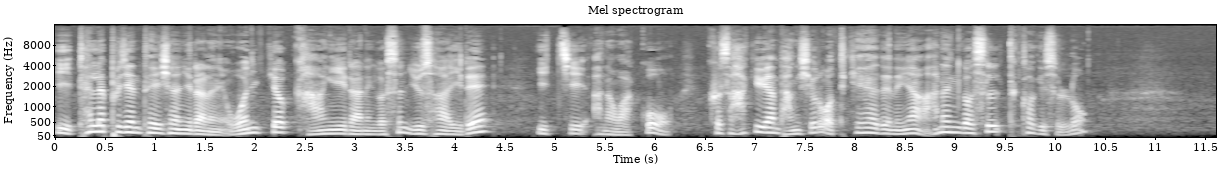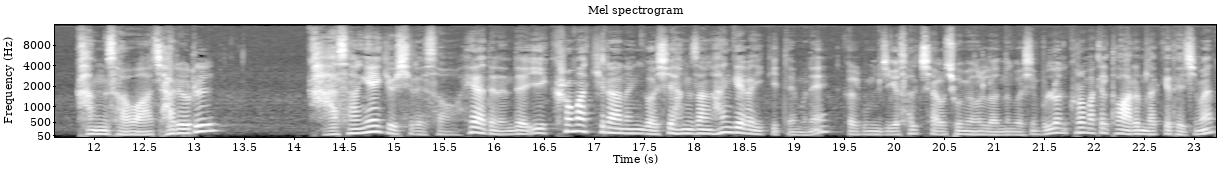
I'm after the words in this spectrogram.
이 텔레프레젠테이션이라는 원격 강의라는 것은 유사일에 있지 않아 왔고 그것을 하기 위한 방식으로 어떻게 해야 되느냐 하는 것을 특허 기술로 강사와 자료를 가상의 교실에서 해야 되는데 이 크로마키라는 것이 항상 한계가 있기 때문에 그걸 움직여 설치하고 조명을 넣는 것이 물론 크로마키를 더 아름답게 되지만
